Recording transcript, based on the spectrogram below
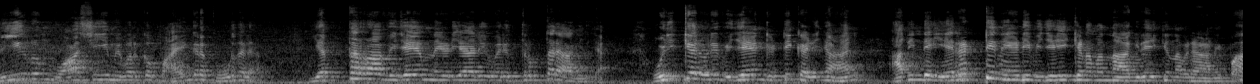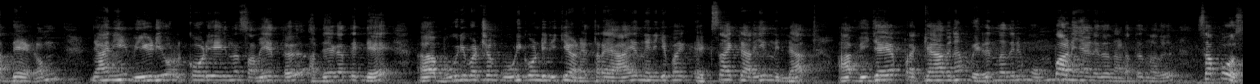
വീറും വാശിയും ഇവർക്ക് ഭയങ്കര കൂടുതലാണ് എത്ര വിജയം നേടിയാലും ഇവർ തൃപ്തരാകില്ല. ഒരിക്കൽ ഒരു വിജയം കിട്ടിക്കഴിഞ്ഞാൽ അതിന്റെ ഇരട്ടി നേടി വിജയിക്കണമെന്ന് ആഗ്രഹിക്കുന്നവരാണ് ഇപ്പോൾ അദ്ദേഹം. ഞാൻ ഈ വീഡിയോ റെക്കോർഡ് ചെയ്യുന്ന സമയത്ത് അദ്ദേഹത്തിന്റെ ഭൂരിപക്ഷം കൂടിക്കൊണ്ടിരിക്കുകയാണ്. എത്രയായെന്ന് എനിക്കിപ്പോൾ എക്സാക്റ്റ് അറിയുന്നില്ല. ആ വിജയ പ്രഖ്യാപനം വരുന്നതിന് മുമ്പാണ് ഞാനിത് നടത്തുന്നത്. സപ്പോസ്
